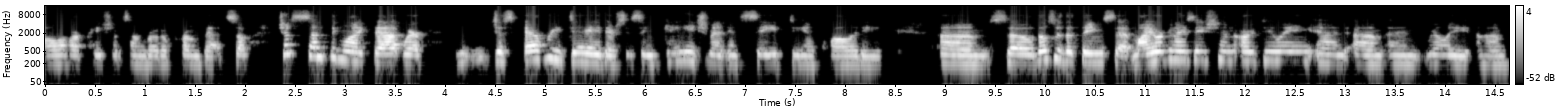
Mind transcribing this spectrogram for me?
all of our patients on rotoprone beds. So just something like that where just every day there's this engagement in safety and quality. Um, so those are the things that my organization are doing and, um, and really um,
